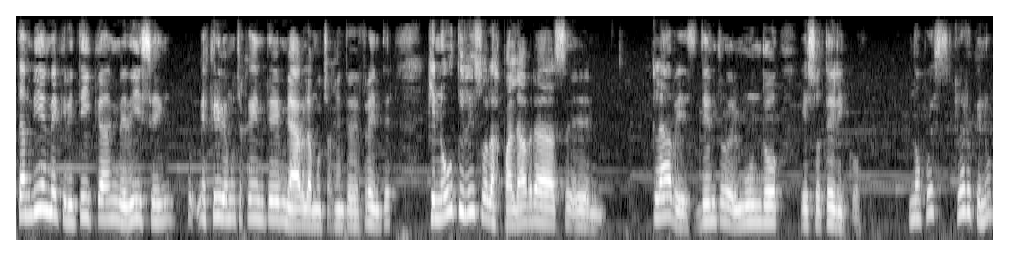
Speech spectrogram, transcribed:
También me critican, me dicen, me escribe mucha gente, me habla mucha gente de frente, que no utilizo las palabras eh, claves dentro del mundo esotérico. No, pues, claro que no.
